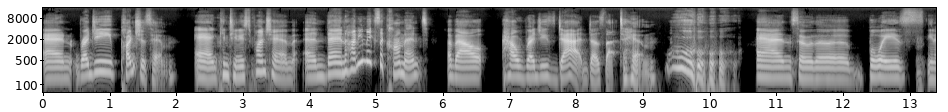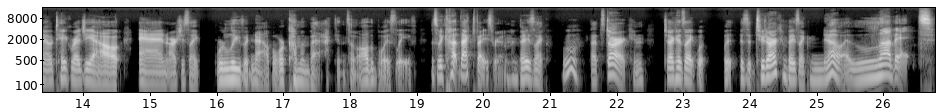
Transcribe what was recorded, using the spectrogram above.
And Reggie punches him and continues to punch him. And then Honey makes a comment about how Reggie's dad does that to him. Ooh. And so the boys, you know, take Reggie out, and Archie's like, We're leaving now, but we're coming back. And so all the boys leave. And so we cut back to Betty's room, and Betty's like, Ooh, that's dark. And Jughead's like, What? What is it too dark? And Betty's like, No, I love it.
